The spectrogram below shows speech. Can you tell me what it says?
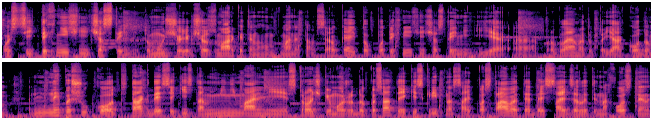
ось цій технічній частині. Тому що якщо з маркетингом в мене там все окей, то по технічній частині є е, проблеми. Тобто я кодом не пишу код, так, десь якісь там мінімальні строчки можу дописати, якийсь скрипт на сайт поставити, десь сайт залити на хостинг.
